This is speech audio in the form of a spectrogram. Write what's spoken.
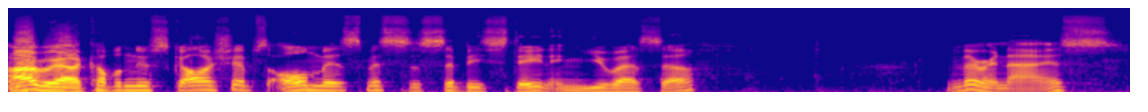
Alright, we got a couple new scholarships. Ole Miss, Mississippi State, and USF. Very nice.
